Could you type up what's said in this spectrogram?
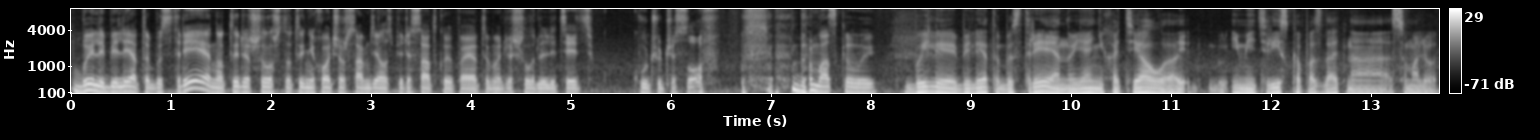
были билеты быстрее, но ты решил, что ты не хочешь сам делать пересадку, и поэтому решил лететь кучу часов до Москвы. Были билеты быстрее, но я не хотел э, иметь риск опоздать на самолет,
